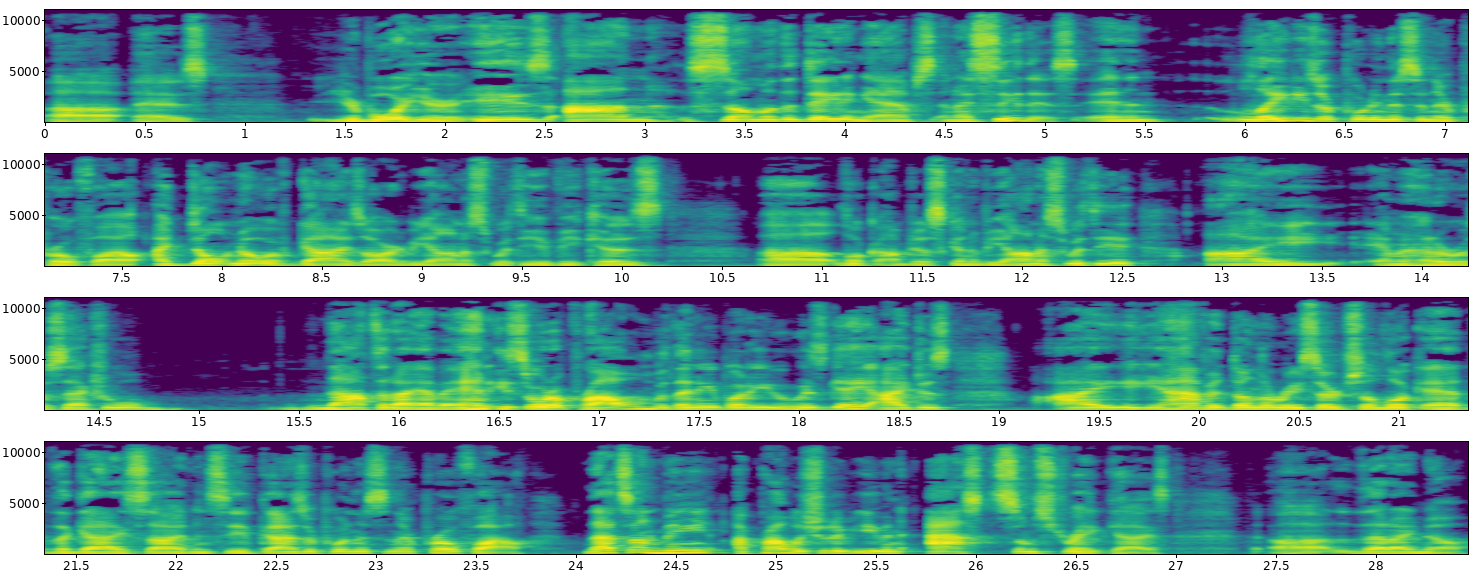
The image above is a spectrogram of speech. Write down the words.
uh, as your boy here is on some of the dating apps, and I see this. And ladies are putting this in their profile. I don't know if guys are, to be honest with you, because, uh, look, I'm just going to be honest with you. I am a heterosexual. Not that I have any sort of problem with anybody who is gay. I just, I haven't done the research to look at the guy side and see if guys are putting this in their profile. That's on me. I probably should have even asked some straight guys uh, that I know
